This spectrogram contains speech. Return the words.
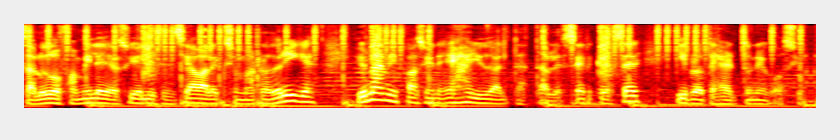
Saludos familia, yo soy el licenciado Alexiomar Rodríguez y una de mis pasiones es ayudarte a establecer, crecer y proteger tu negocio.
